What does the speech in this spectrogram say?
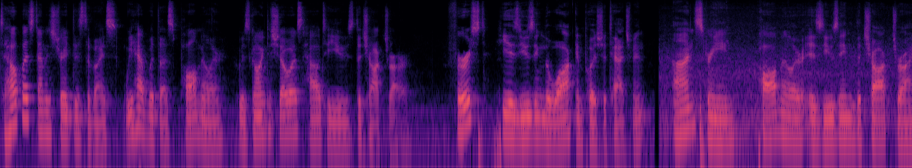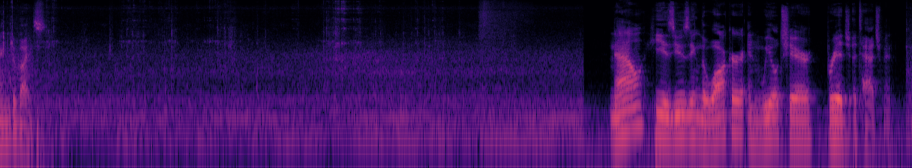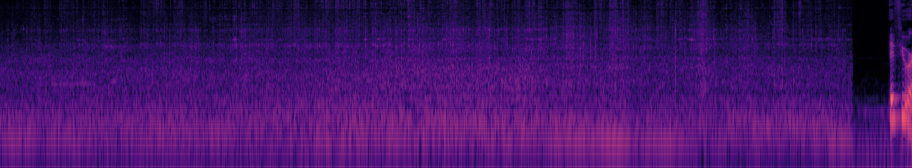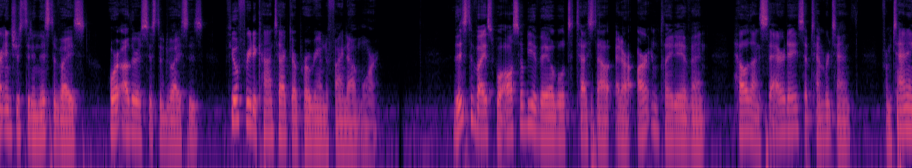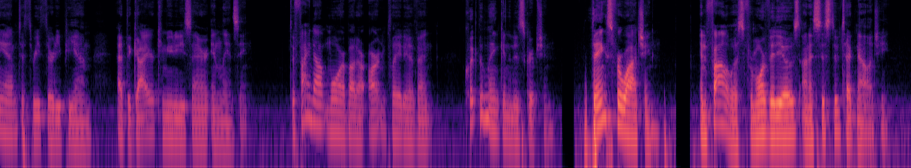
To help us demonstrate this device, we have with us Paul Miller, who is going to show us how to use the chalk drawer. First, he is using the walk and push attachment. On screen, Paul Miller is using the chalk drawing device. Now he is using the walker and wheelchair bridge attachment. If you are interested in this device or other assistive devices, feel free to contact our program to find out more. This device will also be available to test out at our Art and Play Day event held on Saturday, September 10th from 10 a.m. to 3.30 p.m. at the Gier Community Center in Lansing. To find out more about our Art and Play Day event, click the link in the description. Thanks for watching and follow us for more videos on assistive technology.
